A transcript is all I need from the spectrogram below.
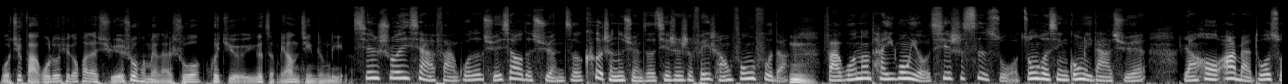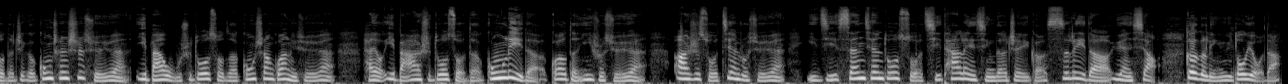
我去法国留学的话，在学术方面来说，会具有一个怎么样的竞争力呢？先说一下法国的学校的选择，课程的选择其实是非常丰富的。嗯，法国呢，它一共有七十四所综合性公立大学，然后二百多所的这个工程师学院，一百五十多所的工商管理学院，还有一百二十多所的公立的高等艺术学院，二十所建筑学院，以及三千多所其他类型的这个私立的院校，各个领域都有的。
